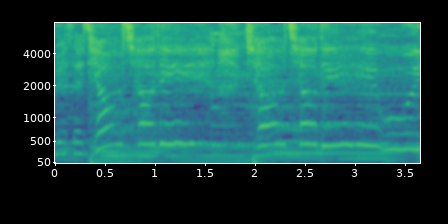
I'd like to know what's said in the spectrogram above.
约在悄悄地、悄悄地午夜。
